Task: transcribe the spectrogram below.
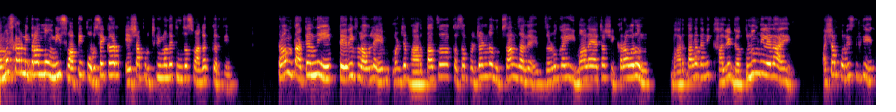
नमस्कार मित्रांनो मी स्वाती तोरसेकर. एशा पृथ्वीमध्ये तुमचं स्वागत करते. ट्रम्प तात्यांनी टेरिफ लावले म्हणजे भारताचं कसं प्रचंड नुकसान झालंय जणू काही हिमालयाच्या शिखरावरून भारताला त्यांनी खाली ढकलून दिलेलं आहे. अशा परिस्थितीत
